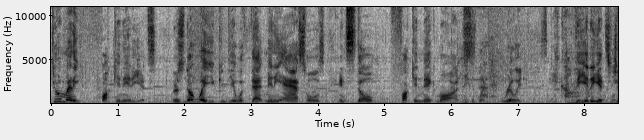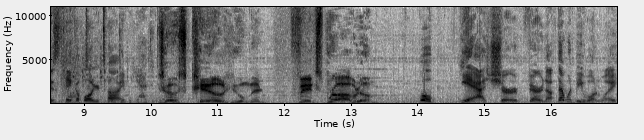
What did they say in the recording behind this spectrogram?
too many fucking idiots. There's no way you can deal with that many assholes and still fucking make mods. Think about Like, it. really. Stay. The idiots What just take up all your time. did what we had to do. Just kill human. Fix problem. Well, yeah, sure, fair enough. That would be one way.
